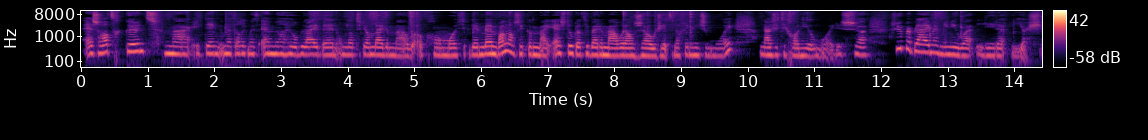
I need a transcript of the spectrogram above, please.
S had gekund, maar ik denk met dat ik met M wel heel blij ben, omdat hij dan bij de mouwen ook gewoon mooi zit. Ik ben bang als ik hem bij S doe, dat hij bij de mouwen dan zo zit. En dat vind ik niet zo mooi. Nou zit hij gewoon heel mooi. Dus uh, super blij met mijn nieuwe leren jasje.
